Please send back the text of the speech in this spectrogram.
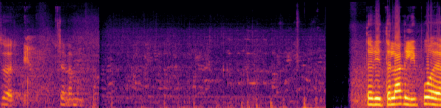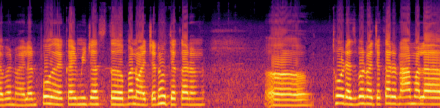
सॉरी. चला मग. तर इथं लागली पोळ्या बनवायला. आणि पोळ्या काय मी जास्त बनवायच्या नव्हत्या कारण थोड्याच बनवायच्या. कारण आम्हाला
